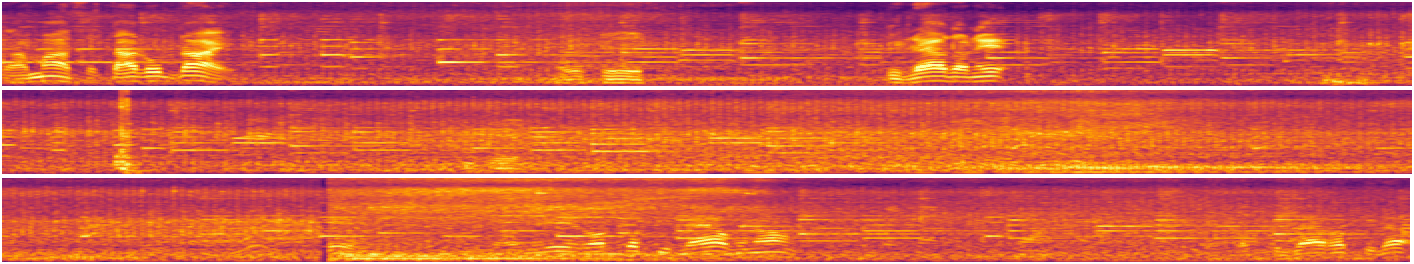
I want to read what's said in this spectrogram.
สามารถสตาร์ทรถได้ โอเคปิดแล้วตอนนี้ แล้วพี่น้องอะรถติดแล้วรถติดแล้ว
